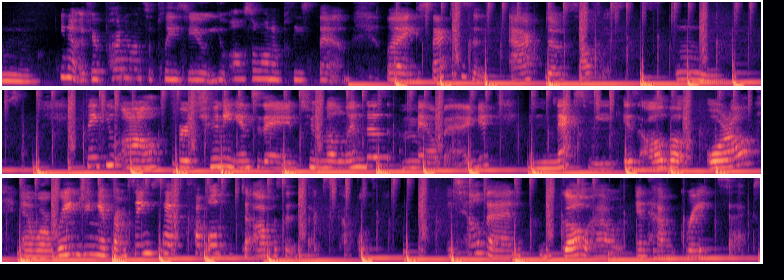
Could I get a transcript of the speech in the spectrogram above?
Mm. You know, if your partner wants to please you, you also want to please them. Like, sex is an act of selflessness. Mm. Thank you all for tuning in today to Melinda's mailbag. next week is all about oral, and we're ranging it from same sex couples to opposite sex couples. Until then, go out and have great sex.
